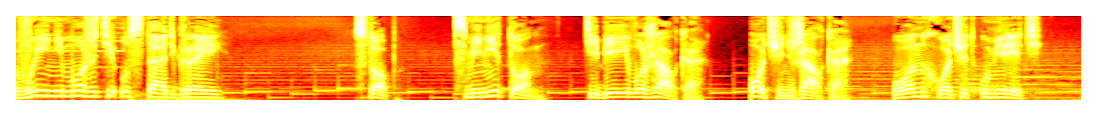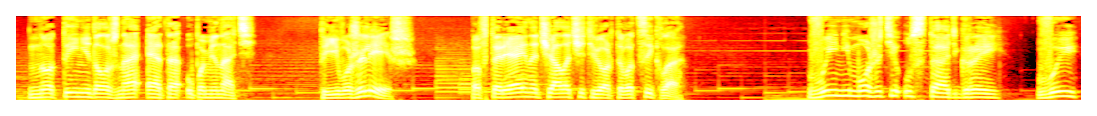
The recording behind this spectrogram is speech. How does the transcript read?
Вы не можете устать, Грей. Стоп. Смени тон. Тебе его жалко. Очень жалко. Он хочет умереть. Но ты не должна это упоминать. Ты его жалеешь. Повторяй начало четвертого цикла. «Вы не можете устать, Грей. Вы...»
